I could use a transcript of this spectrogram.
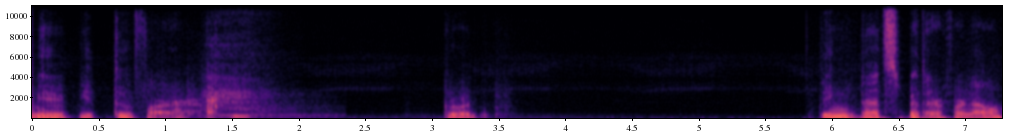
Maybe a bit too far. Good. Think that's better for now.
